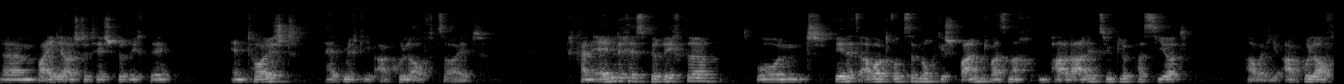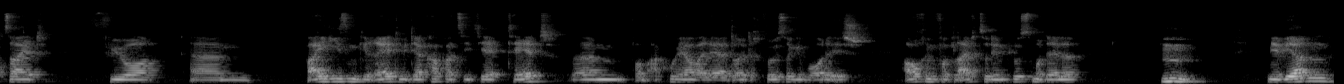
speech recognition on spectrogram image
Ähm, beide erste Testberichte enttäuscht hat mich die Akkulaufzeit. Ich kann ähnliches berichten und bin jetzt aber trotzdem noch gespannt, was nach ein paar Ladezyklen passiert. Aber die Akkulaufzeit für ähm, bei diesem Gerät mit der Kapazität ähm, vom Akku her, weil er deutlich größer geworden ist, auch im Vergleich zu den Plus-Modellen, hm, wir werden,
